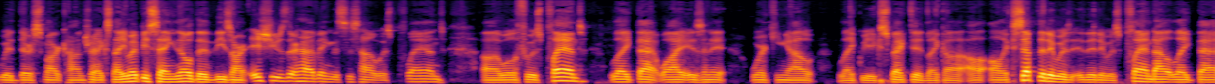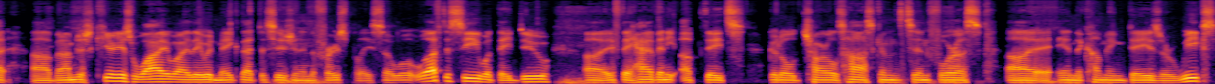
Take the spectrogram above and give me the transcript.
with their smart contracts. Now, you might be saying, no, that these aren't issues they're having. This is how it was planned. Uh, well, if it was planned like that, why isn't it working out like we expected. Like uh, I'll, I'll, accept that it was that it was planned out like that, uh, but I'm just curious why why they would make that decision in the first place. So we'll we'll have to see what they do uh, if they have any updates. Good old Charles Hoskinson for us uh, in the coming days or weeks.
